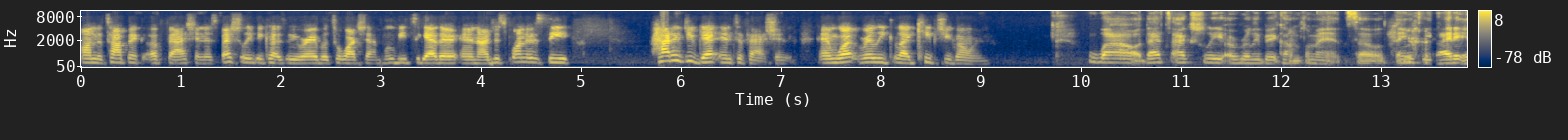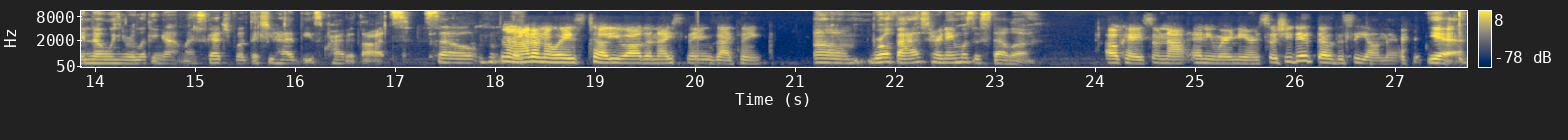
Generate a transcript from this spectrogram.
on the topic of fashion, especially because we were able to watch that movie together. And I just wanted to see how did you get into fashion? And what really like keeps you going? Wow, that's actually a really big compliment. So thank you. I didn't know when you were looking at my sketchbook that you had these private thoughts. So no, I don't always tell you all the nice things I think. Um, real fast, her name was Estella. Okay, so not anywhere near. So she did throw the C on there. Yeah.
